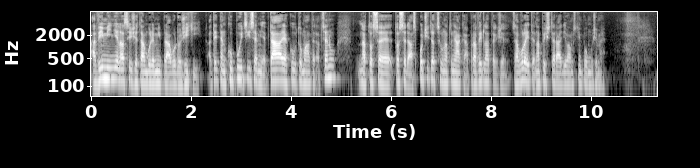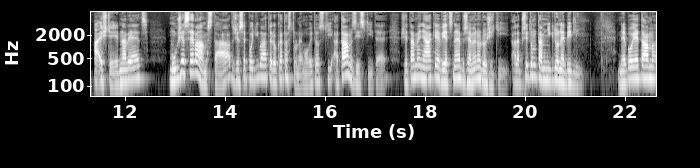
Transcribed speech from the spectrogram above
A vymínila si, že tam bude mít právo do žití. A teď ten kupující se mě ptá, jakou to má teda cenu. Na to se, to se dá spočítat, jsou na to nějaká pravidla, takže zavolejte, napište, rádi vám s tím pomůžeme. A ještě jedna věc. Může se vám stát, že se podíváte do katastru nemovitostí a tam zjistíte, že tam je nějaké věcné břemeno dožití, ale přitom tam nikdo nebydlí nebo je tam uh,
